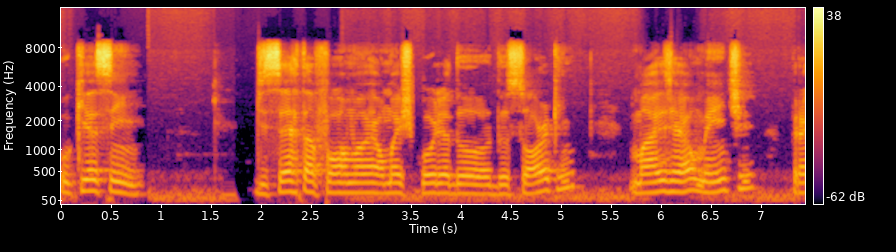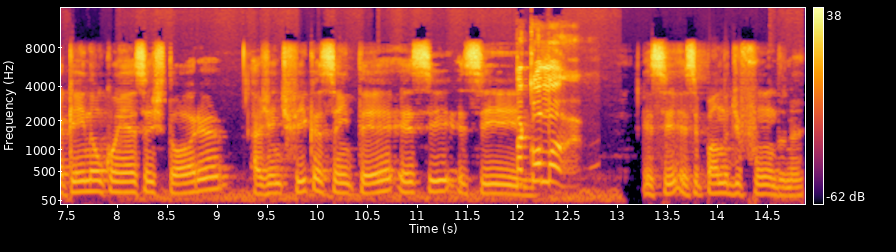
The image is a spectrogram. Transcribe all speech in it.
o que, assim, de certa forma é uma escolha do, do Sorkin, mas realmente, para quem não conhece a história, a gente fica sem ter esse esse como... esse, esse pano de fundo, né?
